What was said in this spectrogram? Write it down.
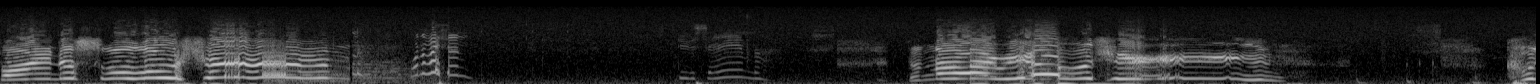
Find a solution! What have I done? Do the same. Deny reality! Reality!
